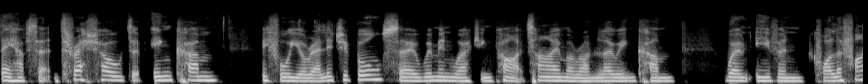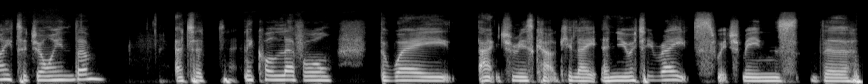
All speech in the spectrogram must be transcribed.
they have certain thresholds of income before you're eligible. So women working part time or on low income won't even qualify to join them. At a technical level, the way actuaries calculate annuity rates, which means the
